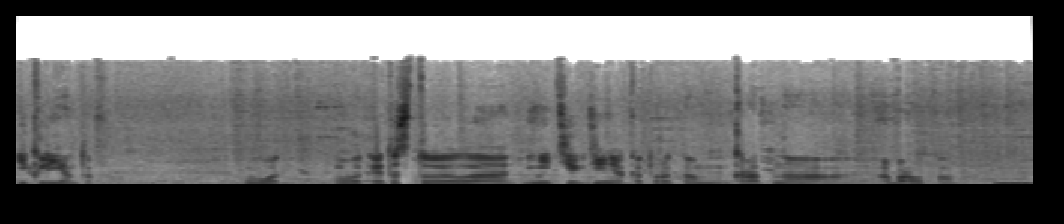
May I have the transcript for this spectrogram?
и клиентов. Вот. Вот это стоило не тех денег, которые там кратно оборотно. Mm-hmm.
